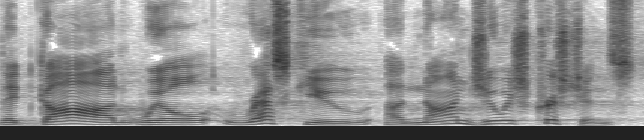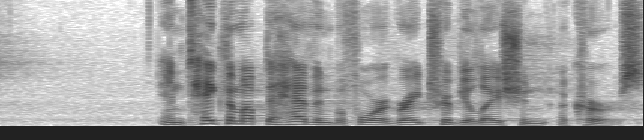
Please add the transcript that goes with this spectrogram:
that God will rescue uh, non Jewish Christians and take them up to heaven before a great tribulation occurs.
